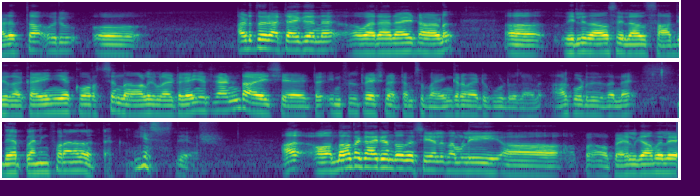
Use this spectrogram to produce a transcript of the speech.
അടുത്ത ഒരു അടുത്തൊരു അറ്റാക്ക് തന്നെ വരാനായിട്ടാണ് വലിയ താമസമില്ലാതെ സാധ്യത. കഴിഞ്ഞ കുറച്ച് നാളുകളായിട്ട് കഴിഞ്ഞ ഒരു രണ്ടാഴ്ചയായിട്ട് ഇൻഫിൽട്രേഷൻ അറ്റംപ്റ്റ്സ് ഭയങ്കരമായിട്ട് കൂടുതലാണ്. ആ കൂടുതൽ തന്നെ they are planning for another attack yes they are ഒന്നാമത്തെ കാര്യം എന്താണെന്ന് വെച്ച് കഴിഞ്ഞാൽ നമ്മൾ ഈ പെഹൽഗാമിലെ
